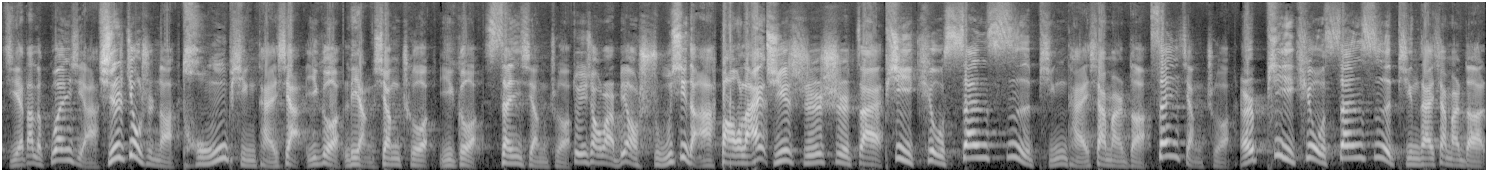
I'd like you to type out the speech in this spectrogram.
捷达的关系啊，其实就是呢同平台下一个两厢车，一个三厢车。对于小伙伴比较熟悉的啊，宝来其实是在 P PQ 三四平台下面的三厢车，而 PQ 三四平台下面的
